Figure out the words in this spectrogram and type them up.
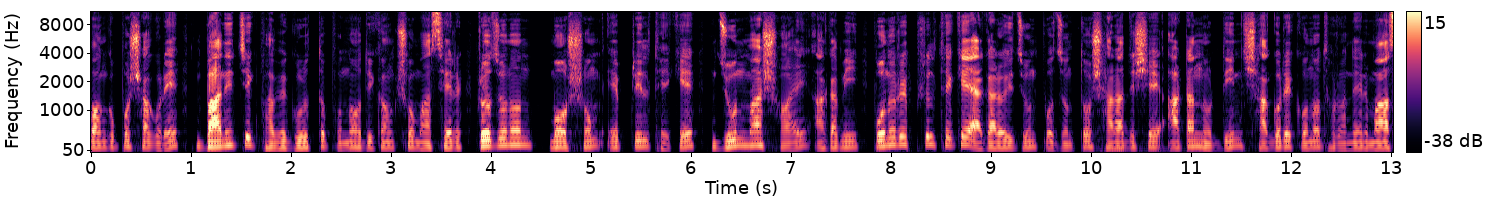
বঙ্গোপসাগরে বাণিজ্যিকভাবে গুরুত্বপূর্ণ অধিকাংশ মাছের প্রজনন মৌসুম এপ্রিল থেকে জুন মাস হয়। আগামী পনেরো এপ্রিল থেকে এগারোই জুন পর্যন্ত সারা দেশে আটান্ন দিন সাগরে কোনো ধরনের মাছ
